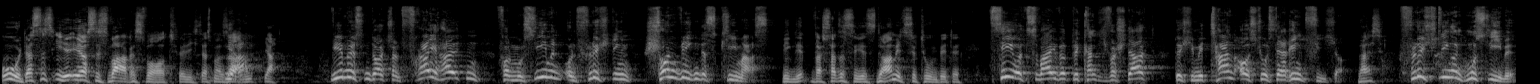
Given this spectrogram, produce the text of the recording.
Oh, das ist Ihr erstes wahres Wort, will ich das mal sagen. Ja. Wir müssen Deutschland frei halten von Muslimen und Flüchtlingen, schon wegen des Klimas. Wegen, was hat das denn jetzt damit zu tun, bitte? CO2 wird bekanntlich verstärkt durch den Methanausstoß der Rindviecher. Was? Flüchtlinge und Muslime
